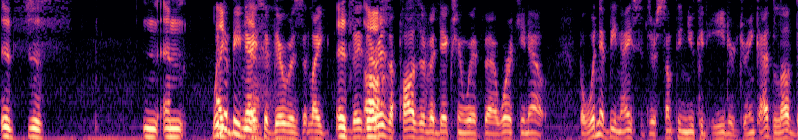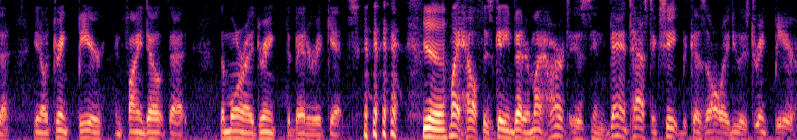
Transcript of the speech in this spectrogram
it's just and Wouldn't it be yeah. nice if there was like It's- there- there is a positive addiction with uh, working out, but wouldn't it be nice if there's something you could eat or drink? I'd love to, you know, drink beer and find out that the more I drink, the better it gets. yeah My health is getting better. My heart is in fantastic shape because all I do is drink beer.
